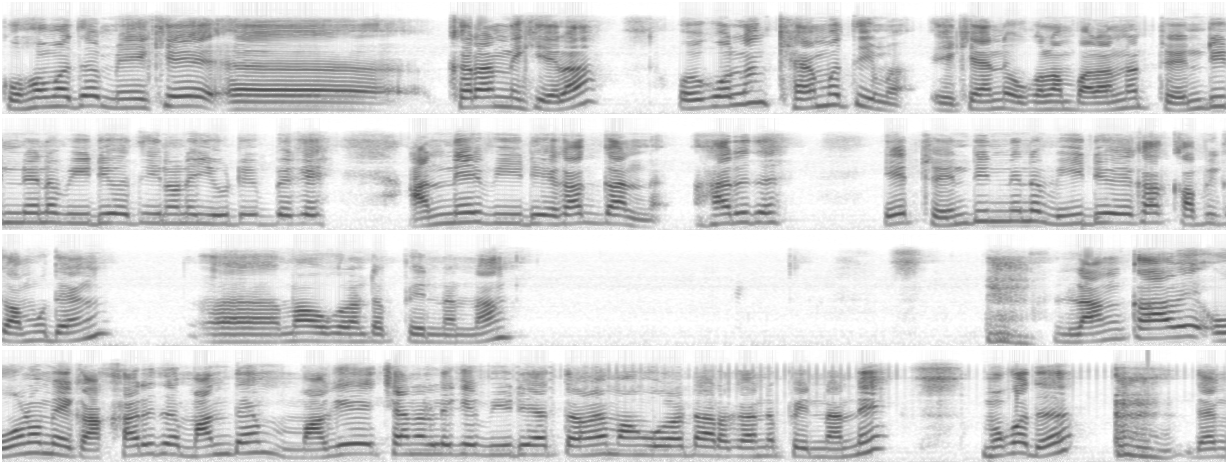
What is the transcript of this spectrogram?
කොහොමද මේකේ කරන්න කියලා. ඔයගොල්ලන් කැමතිම ඒකන්න ඔගලම් බලන්න ට්‍රෙන්ඩින් වෙන වීඩියෝ තියනන YouTube එක. අන්නේ වීඩියෝ එකක් ගන්න. හරිද? ඒ ට්‍රෙන්ඩින් වෙන වීඩියෝ එකක් අපි ගමු දැන්. ම ඔගලන්ට පෙන්න්නම් ලංකාවේ ඕනම එකක්. හරිද? මන් දැම් මගේ චැනල් එක වීඩිය ඇත්තම මංගෝලට අරගන්න පෙන්න්නන්නේ මොකද දැන්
